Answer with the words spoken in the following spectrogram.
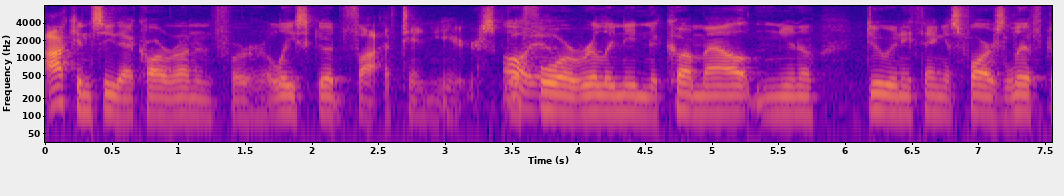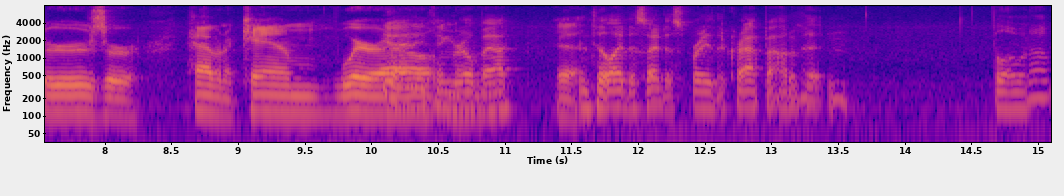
I can see that car running for at least good five, ten years Oh, yeah. before really needing to come out and you know do anything as far as lifters or having a cam wear Yeah. out. Anything real bad Yeah. until I decide to spray the crap out of it and blow it up.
